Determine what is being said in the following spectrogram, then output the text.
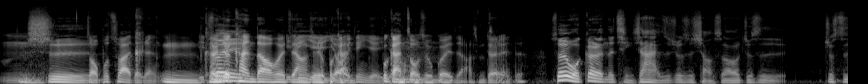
嗯是走不出来的人，嗯，可能就看到会这样，也不敢，一定也不敢走出柜子啊什么之类的。所以我个人的倾向还是就是小时候就是就是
